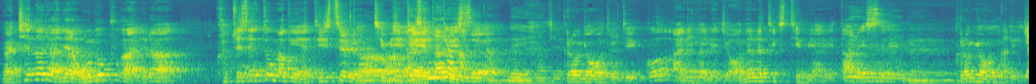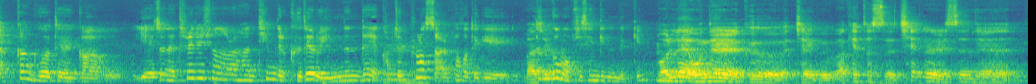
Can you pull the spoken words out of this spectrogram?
그러니까 채널이 아니라 온오프가 아니라 갑자기 생뚱맞게 그냥 디지털 아. 팀이 아예 따로. 있어요. 네, 음. 맞아요. 그런 경우들도 있고 아니면 이제 analytics 팀이 아예 따로 네, 있어요. 네, 네. 음. 그런 경우들도 그러니까 있어요. 약간 그거 같아요. 그러니까 예전에 traditional한 팀들 그대로 있는데 갑자기 음. 플러스 알파가 되게 맞아요. 뜬금없이 생기는 느낌? 원래 오늘 그 제그 마케터스 책을 쓰는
